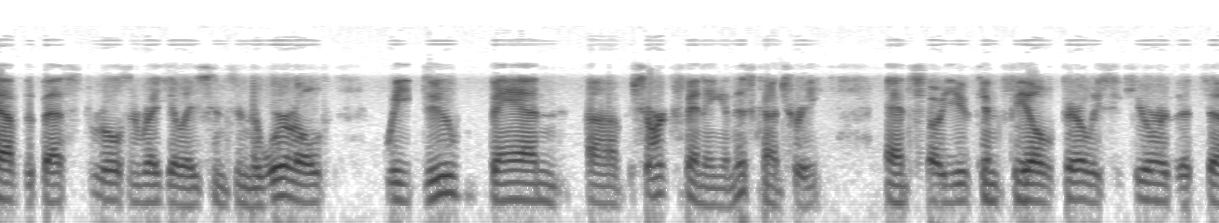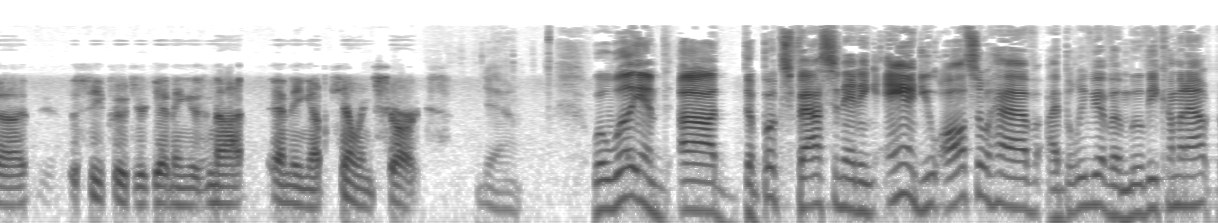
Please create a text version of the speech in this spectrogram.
have the best rules and regulations in the world. We do ban uh, shark finning in this country, and so you can feel fairly secure that uh, the seafood you're getting is not ending up killing sharks. Yeah. Well, William, uh, the book's fascinating, and you also have, I believe, you have a movie coming out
